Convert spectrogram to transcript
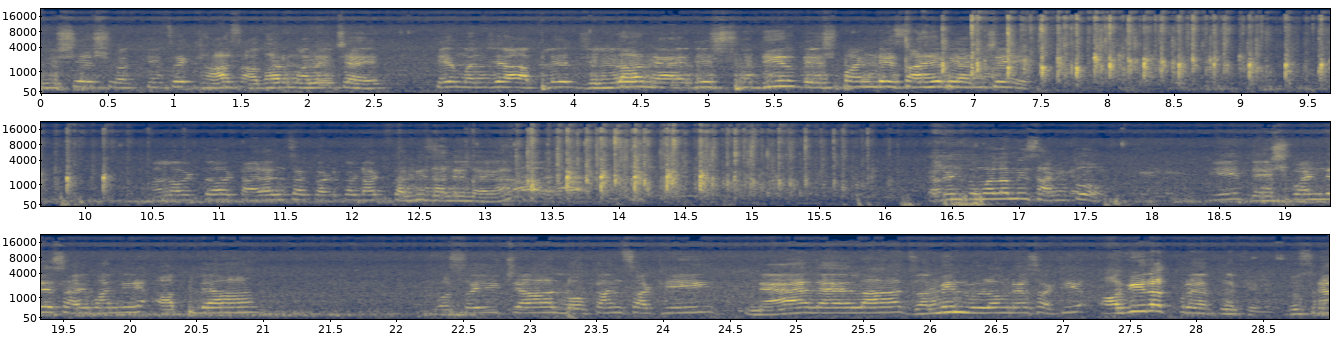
विशेष व्यक्तीचे खास आभार मानायचे आहे. ते म्हणजे आपले जिल्हा न्यायाधीश सुधीर देशपांडे साहेब यांचे. मला वाटतं टाळ्यांचा कडकडाट कमी झालेला आहे हा. कारण तुम्हाला मी सांगतो की देशपांडे साहेबांनी आपल्या वसईच्या लोकांसाठी न्यायालयाला जमीन मिळवण्यासाठी अविरत प्रयत्न केले. दुसऱ्या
